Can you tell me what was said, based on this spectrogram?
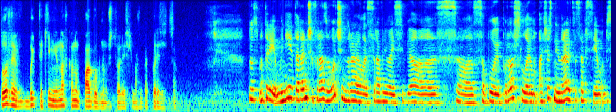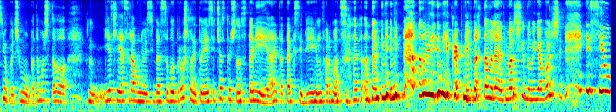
тоже быть таким немножко, ну, пагубным, что ли, если можно так выразиться? Ну смотри, мне эта раньше фраза очень нравилась, сравнивая себя с, с собой прошлым, а сейчас не нравится совсем. Объясню почему. Потому что если я сравниваю себя с собой прошлое, то я сейчас точно старее, а это так себе информация. Она меня, не, она меня никак не вдохновляет. Морщин у меня больше и сил,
